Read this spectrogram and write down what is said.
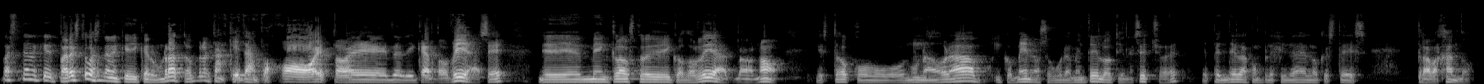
Vas a tener que, para esto vas a tener que dedicar un rato, pero que tampoco esto es dedicar dos días, ¿eh? me enclaustro y dedico dos días. No, no. Esto con una hora y con menos seguramente lo tienes hecho, ¿eh? Depende de la complejidad de lo que estés trabajando.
